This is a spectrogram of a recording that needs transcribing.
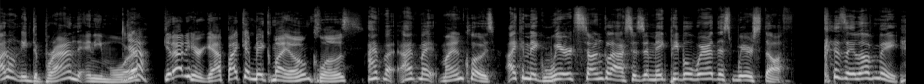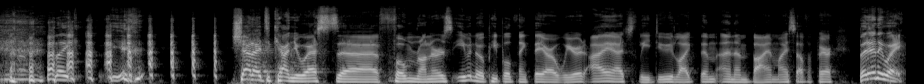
i don't need to brand anymore Yeah. Get out of here, Gap. I can make my own clothes. I have, my, I have my, my own clothes. I can make weird sunglasses and make people wear this weird stuff because they love me. like, shout out to Kanye West's uh, foam runners. Even though people think they are weird, I actually do like them and I'm buying myself a pair. But anyway,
